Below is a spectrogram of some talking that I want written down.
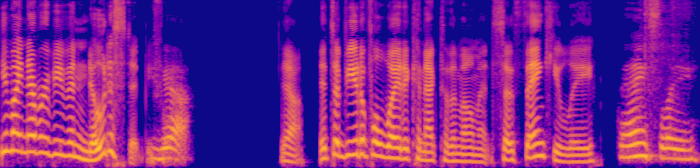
You might never have even noticed it before. Yeah. Yeah. It's a beautiful way to connect to the moment. So thank you, Lee. Thanks, Lee.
